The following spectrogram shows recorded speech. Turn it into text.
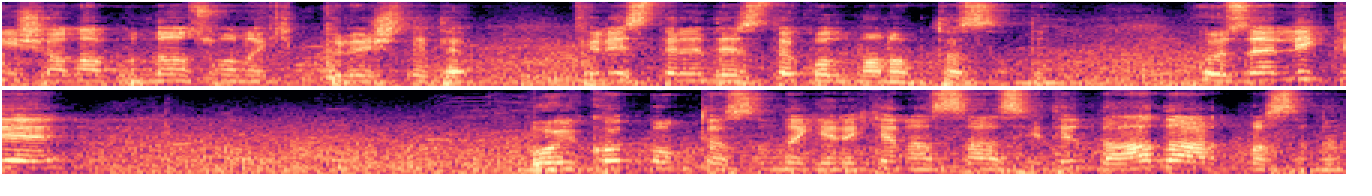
İnşallah bundan sonraki süreçte de Filistin'e destek olma noktasında özellikle boykot noktasında gereken hassasiyetin daha da artmasının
